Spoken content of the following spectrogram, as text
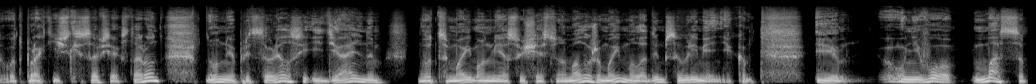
вот практически со всех сторон. Он мне представлялся идеальным, вот моим, он меня существенно моложе, моим молодым современником. И у него масса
